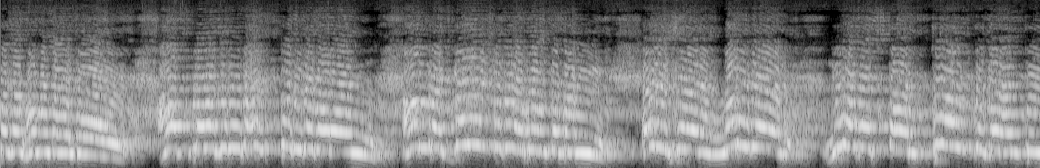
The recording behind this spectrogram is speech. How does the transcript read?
পাখা ক্ষমতায় যায়, আপনারা যদি দায়িত্ব দিতে পারেন, আমরা গ্যারান্টি দিয়ে বলতে পারি, এদেশের নারীদের নিরাপত্তার চূড়ান্ত গ্যারান্টি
